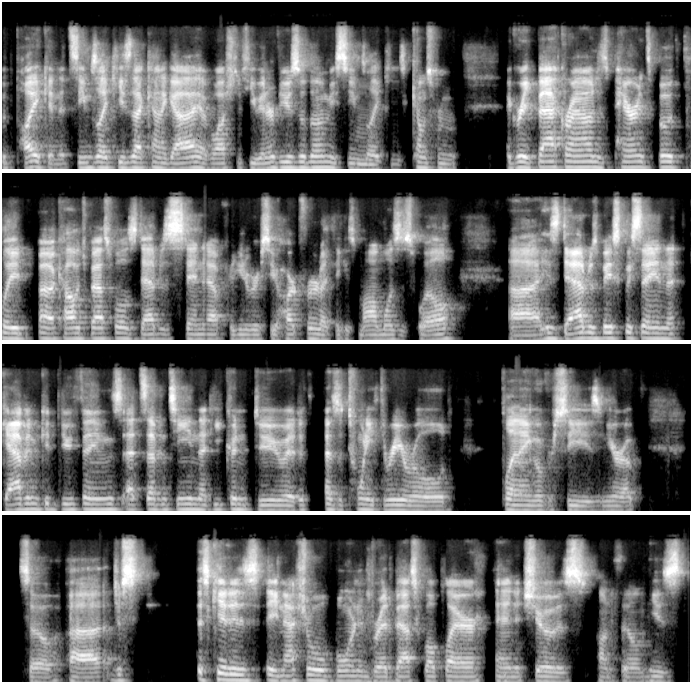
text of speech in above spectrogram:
with Pike, and it seems like he's that kind of guy. I've watched a few interviews with him. He seems Mhm. like he comes from a great background. His parents both played uh, college basketball. His dad was a standout for University of Hartford. I think his mom was as well. Uh, his dad was basically saying that Gavin could do things at 17 that he couldn't do at, as a 23 year old playing overseas in Europe. So uh, just this kid is a natural born and bred basketball player, and it shows on film. He's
